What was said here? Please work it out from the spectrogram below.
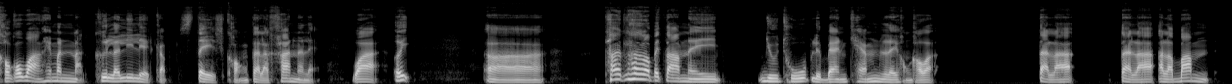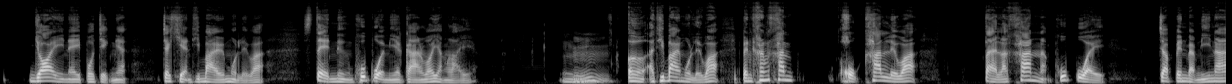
เขาก็วางให้มันหนักขึ้นและ relate กับ stage ของแต่ละขั้นนั่นแหละ ว่า เอ้ยอ่าถ้าถ้าเราไปตามใน YouTube หรือ Bandcamp อะไรของเขาอะ แต่ละแต่ละอัลบั้มย่อยในโปรเจกต์เนี้ยจะเขียนอธิบายไว้หมดเลยว่า stage หนึ่งผู้ป่วยมีอาการว่าอย่างไรอือืมมเออ อธิบายหมดเลยว่า เป็นขั้นขั้นหกขั้นเลยว่า แต่ละขั้นอะ ผู้ป่วยจะเป็นแบบนี้นะ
